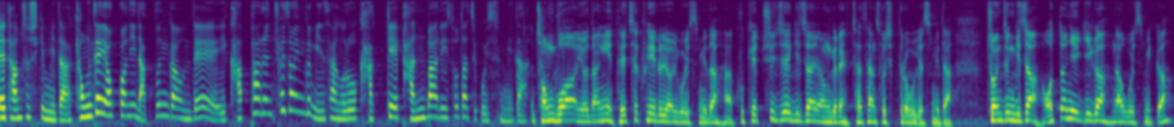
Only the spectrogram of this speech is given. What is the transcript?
네, 다음 소식입니다. 경제 여건이 나쁜 가운데 이 가파른 최저임금 인상으로 각계 반발이 쏟아지고 있습니다. 정부와 여당이 대책 회의를 열고 있습니다. 아, 국회 취재 기자 연결해 자세한 소식 들어보겠습니다. 주원진 기자, 어떤 얘기가 나오고 있습니까?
